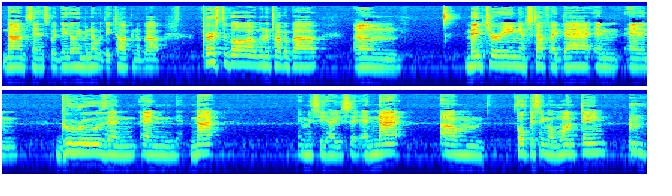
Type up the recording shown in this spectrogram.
nonsense but they don't even know what they're talking about. First of all, I wanna talk about um, mentoring and stuff like that and and gurus and and not let me see how you say and not um, focusing on one thing.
